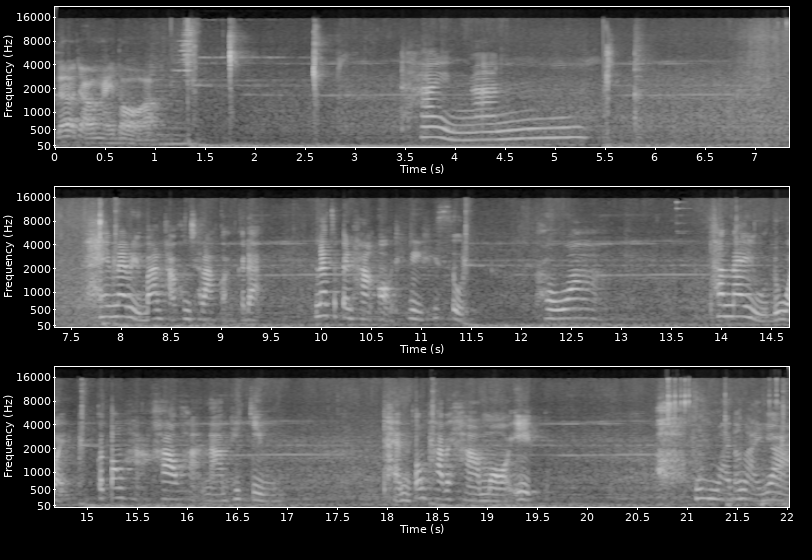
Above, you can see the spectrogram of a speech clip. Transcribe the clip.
แล้วเราจะเอาไงต่ออะ ถ้าอย่างนั้น ให้แม่ไปอยู่บ้านพักคนชราก่อนก็ได้ น่าจะเป็นทางออกที่ดีที่สุด เพราะว่า ถ้าแม่อยู่ด้วยก็ต้องหาข้าวหาน้ำให้กิน แถมต้องพาไปหาหมออีกวุ่นวายตั้งหลายอย่าง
